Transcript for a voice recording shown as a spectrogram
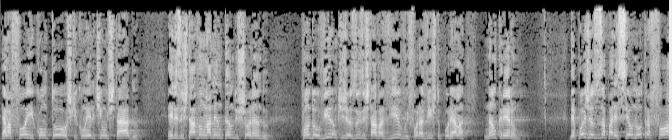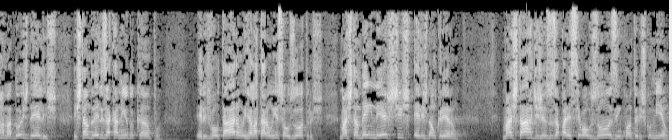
Ela foi e contou aos que com ele tinham estado. Eles estavam lamentando e chorando. Quando ouviram que Jesus estava vivo e fora visto por ela, não creram. Depois Jesus apareceu noutra forma a dois deles, estando eles a caminho do campo. Eles voltaram e relataram isso aos outros mas também nestes eles não creram. Mais tarde, Jesus apareceu aos onze enquanto eles comiam.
